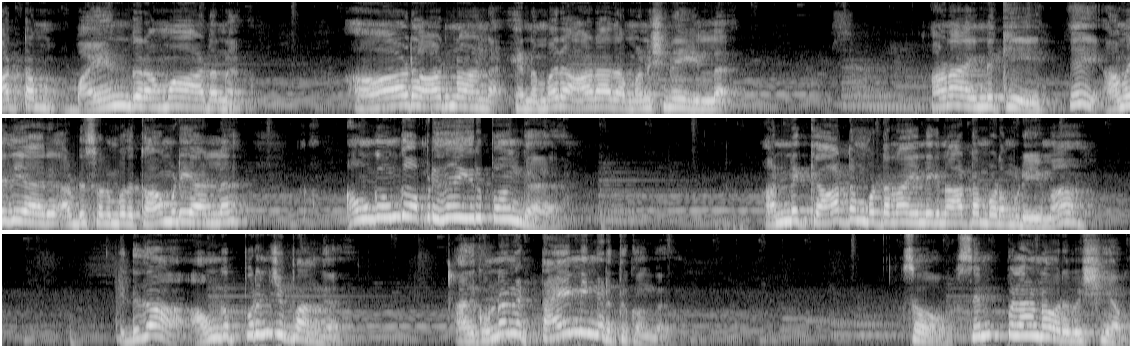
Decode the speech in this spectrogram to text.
ஆட்டம் பயங்கரமாக ஆடினேன். ஆடு ஆடுன ஆடினேன் என்ன மாதிரி ஆடாத மனுஷனே இல்லை. ஆனால் இன்றைக்கி ஏய் அமைதியார் அப்படி சொல்லும்போது காமெடியாக இல்லை? அவங்கவுங்க அப்படி தான் இருப்பாங்க. அன்னைக்கு ஆட்டம் போட்டனா இன்னைக்கு நான் ஆட்டம் போட முடியுமா? இதுதான் அவங்க புரிஞ்சுப்பாங்க. அதுக்கு உண்டான டைமிங் எடுத்துக்கோங்க. ஸோ சிம்பிளான ஒரு விஷயம்.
